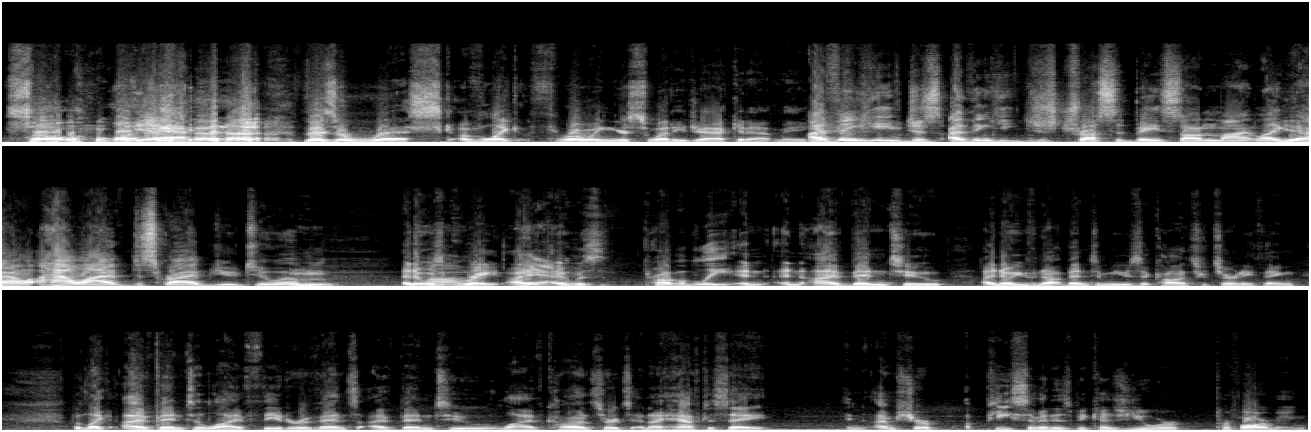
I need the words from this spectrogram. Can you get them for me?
So like, Yeah. there's a risk of like throwing your sweaty jacket at me. I think he just I think he just trusted based on my like Yeah. how how I've described you to him. and it was Um, great. I yeah. it was probably and and I've been to I know you've not been to music concerts or anything, but like I've been to live theater events, I've been to live concerts, and I have to say, and I'm sure a piece of it is because you were performing,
